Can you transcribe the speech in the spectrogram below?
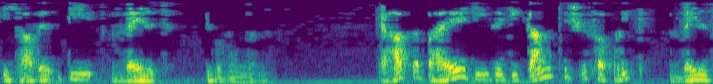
ich habe die Welt überwunden. Er hat dabei diese gigantische Fabrik Welt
